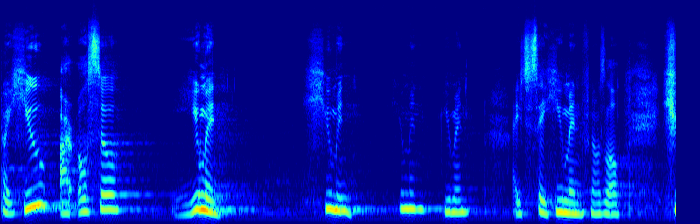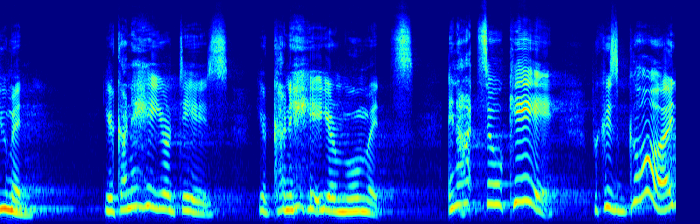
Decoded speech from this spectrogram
but you are also human. Human, human, human. I used to say human when I was little. Human. You're going to hate your days, you're going to hate your moments. And that's okay because God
